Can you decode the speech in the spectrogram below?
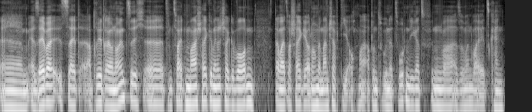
Ähm, er selber ist seit April 93 äh, zum zweiten Mal Schalke-Manager geworden. Damals war Schalke auch noch eine Mannschaft, die auch mal ab und zu in der zweiten Liga zu finden war. Also man war jetzt kein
